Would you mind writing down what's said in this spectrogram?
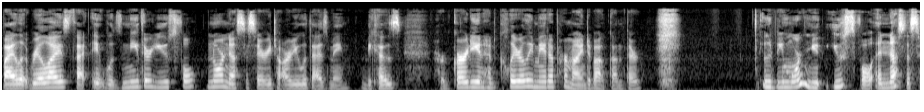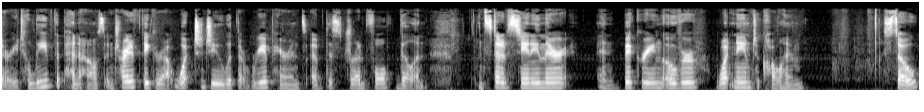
Violet realized that it was neither useful nor necessary to argue with Esme, because her guardian had clearly made up her mind about Gunther. It would be more useful and necessary to leave the penthouse and try to figure out what to do with the reappearance of this dreadful villain, instead of standing there and bickering over what name to call him. So,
